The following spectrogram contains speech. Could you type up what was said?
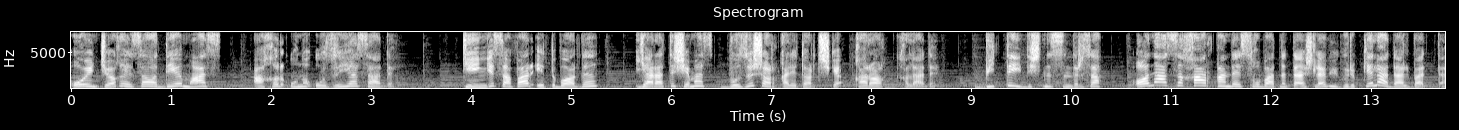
O'yinchoq esa oddiy emas axir uni o'zi yasadi. Keyingi safar e'tiborni yaratish emas buzish orqali tortishga qaror qiladi. Bitta idishni sindirsa onasi har qanday suhbatni tashlab yugurib keladi albatta.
